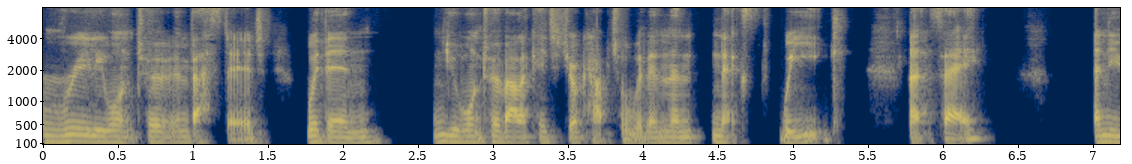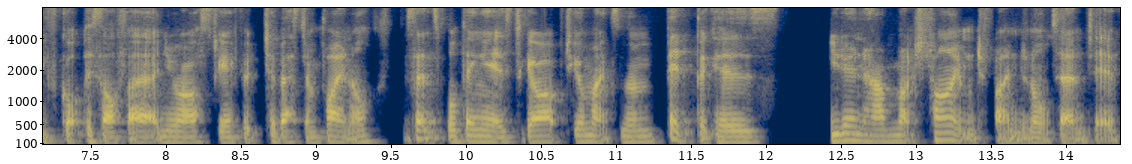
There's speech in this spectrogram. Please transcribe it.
really want to have invested within, you want to have allocated your capital within the next week, let's say, and you've got this offer and you're asked to go to best and final, the sensible thing is to go up to your maximum bid because you don't have much time to find an alternative.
